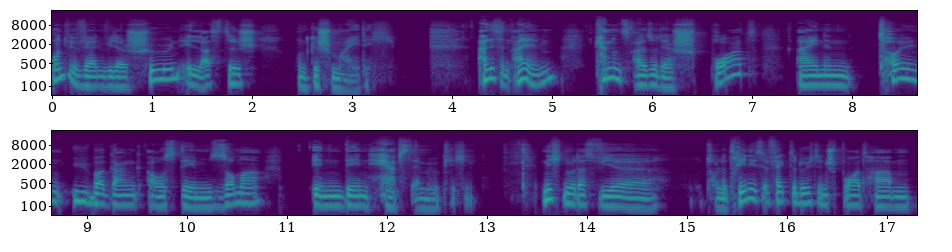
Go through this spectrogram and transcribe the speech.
und wir werden wieder schön elastisch und geschmeidig. Alles in allem kann uns also der Sport einen tollen Übergang aus dem Sommer in den Herbst ermöglichen. Nicht nur, dass wir tolle Trainingseffekte durch den Sport haben,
